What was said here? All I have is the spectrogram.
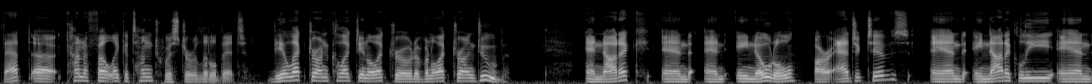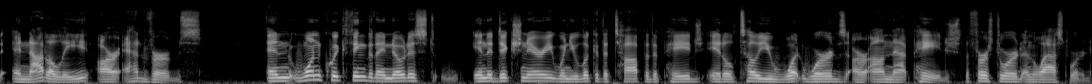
That uh, kind of felt like a tongue twister a little bit. The electron collecting electrode of an electron tube. Anodic and, and anodal are adjectives, and anodically and anodally are adverbs. And one quick thing that I noticed in a dictionary, when you look at the top of the page, it'll tell you what words are on that page the first word and the last word.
